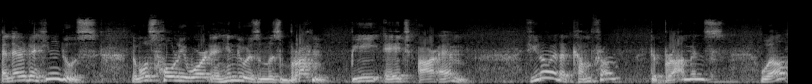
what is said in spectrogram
And there are the Hindus. The most holy word in Hinduism is Brahm, B-H-R-M. Do you know where that come from? The Brahmins? Well,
